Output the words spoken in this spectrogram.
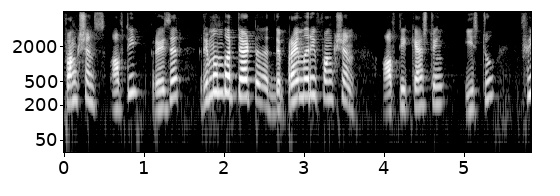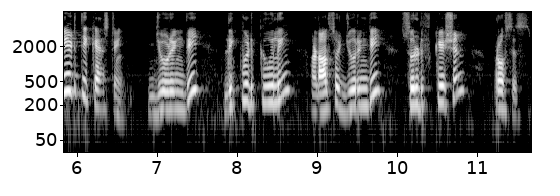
functions of the riser. Remember that uh, the primary function of the casting is to feed the casting during the liquid cooling and also during the solidification process.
